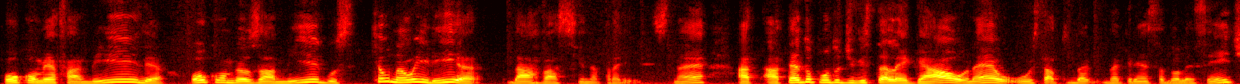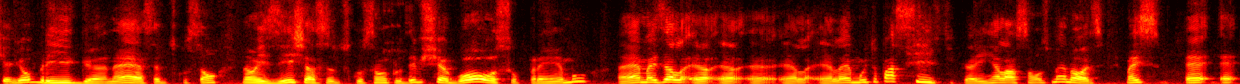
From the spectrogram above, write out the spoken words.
ou com minha família, ou com meus amigos, que eu não iria dar vacina para eles, né? Até do ponto de vista legal, né? O Estatuto da, da, Criança e Adolescente ele obriga, né? Essa discussão não existe, essa discussão inclusive chegou ao Supremo, né? Mas ela, ela, ela, ela é muito pacífica em relação aos menores. Mas é, é,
